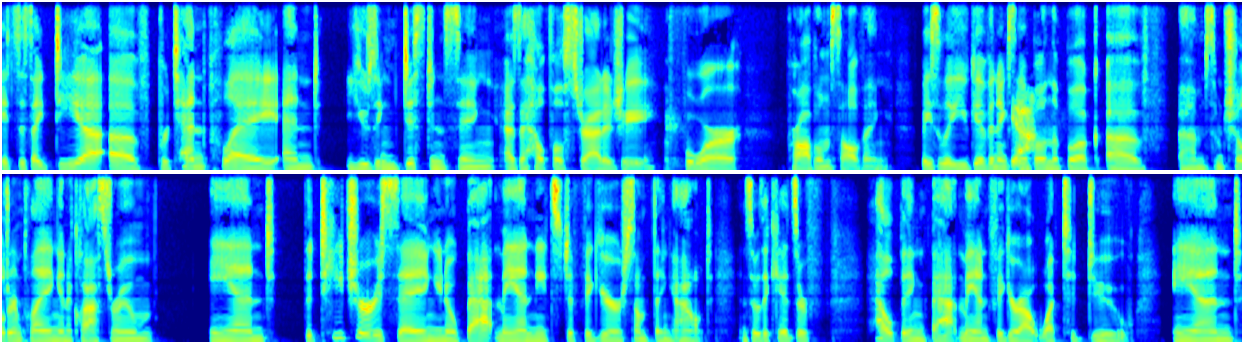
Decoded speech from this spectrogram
It's this idea of pretend play and using distancing as a helpful strategy for problem solving. Basically, you give an example yeah. in the book of um, some children playing in a classroom, and the teacher is saying, you know, Batman needs to figure something out. And so the kids are f- helping Batman figure out what to do. And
